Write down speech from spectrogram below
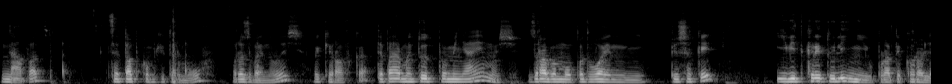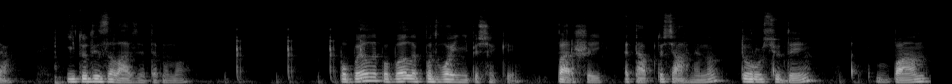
Напад. Це топ-комп'ютер мув. Розвинулись, рокіровка. Тепер ми тут поміняємось, зробимо подвоєні пішаки і відкриту лінію проти короля. І туди залазитимемо. Побили, побили подвоєні пішаки. Перший етап досягнено. Туру сюди. Бам.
